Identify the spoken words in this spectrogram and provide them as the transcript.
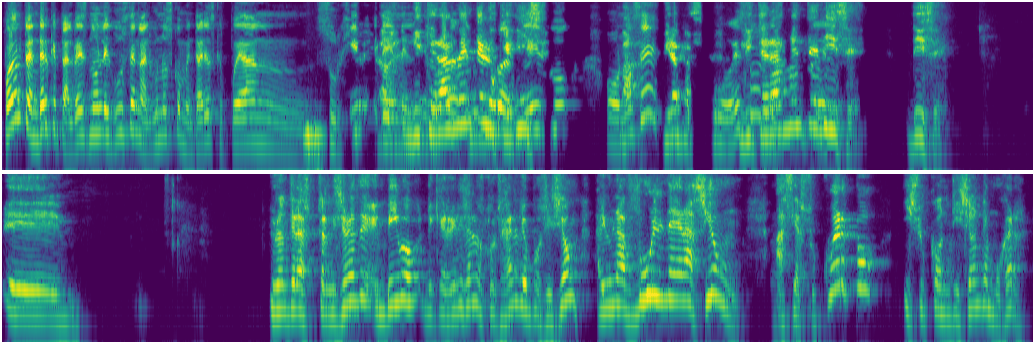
puedo entender que tal vez no le gusten algunos comentarios que puedan surgir. literalmente lo que dice. o no sé. Mira, pues, literalmente dice, dice, eh, durante las transmisiones en vivo de que realizan los consejeros de oposición, hay una vulneración hacia su cuerpo y su condición de mujer.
